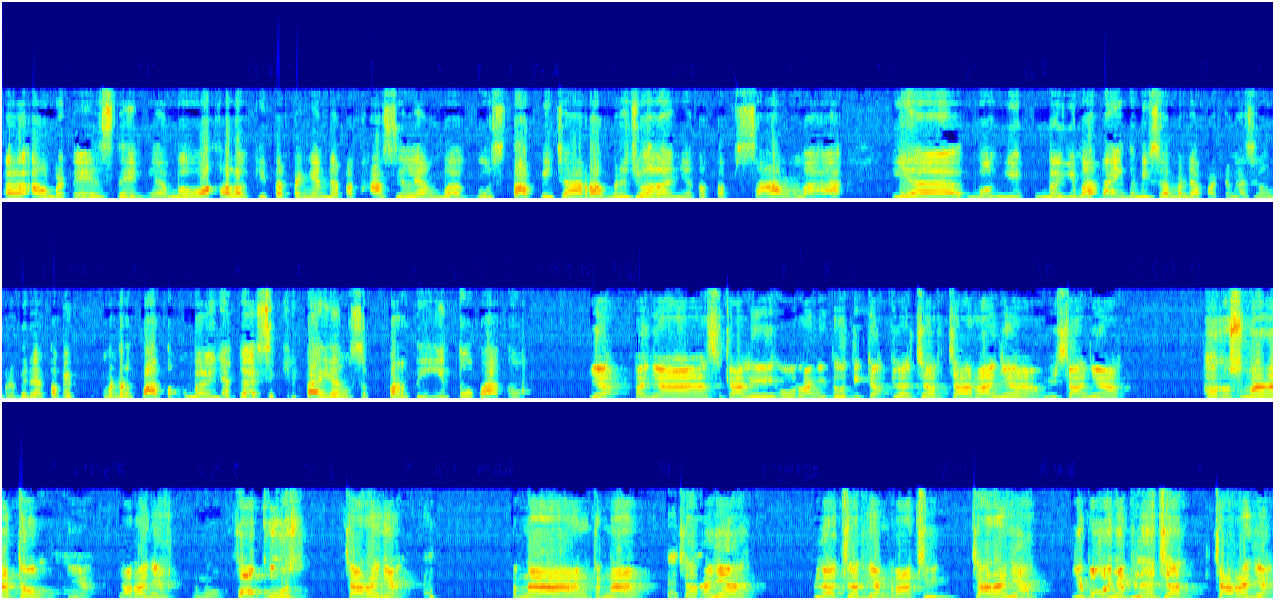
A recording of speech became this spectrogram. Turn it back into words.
uh, Albert Einstein ya, bahwa kalau kita pengen dapat hasil yang bagus, tapi cara berjualannya tetap sama, ya bagi, bagaimana itu bisa mendapatkan hasil yang berbeda. Tapi menurut Patung banyak gak sih kita yang seperti itu, Pak Tung? Ya, banyak sekali orang itu tidak belajar caranya. Misalnya, harus semangat dong. Ya, caranya? No. Fokus Caranya, tenang, tenang. Caranya, belajar yang rajin. Caranya, ya pokoknya belajar. Caranya,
